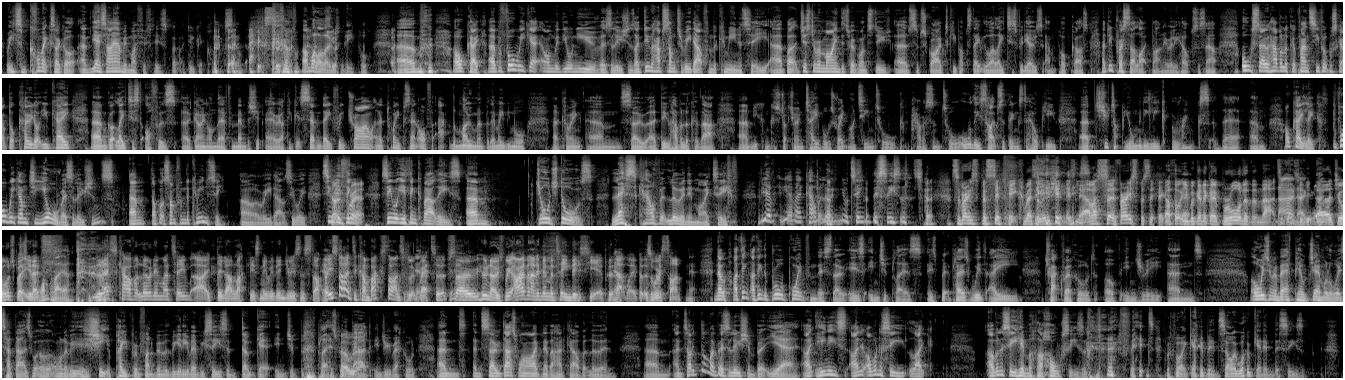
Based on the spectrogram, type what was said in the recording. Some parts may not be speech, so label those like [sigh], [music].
read some comics I got. And yes, I am in my 50s, but I do get comics still. [laughs] Excellent. [laughs] I'm one of those people. Um, okay, uh, before we get on with your New Year resolutions, I do have some to read out from the community. Uh, but just a reminder to everyone to do uh, subscribe to keep up to date with our latest videos and podcasts. I do press that like button, it really helps us out. Also, have a look at fantasyfootballscout.co.uk. Um, we've got latest offers uh, going on there for membership area. I think it's seven day free trial and a 20% off at the moment, but there may be more uh, coming. Um, so uh, do have a look at that. Um, you can construct your own tables, rate my team tool, comparison tool, all these types of things to help you uh, shoot up your mini league ranks there. Um, okay, Lee, before we come to your resolutions, um, I've got some from the community. I'll read out. See what you, see what you think. It. See what you think about these. Um, George Dawes, less Calvert Lewin in my team. Have you ever, have you ever had Calvert Lewin in your team this season? [laughs] It's a very specific resolution, [laughs] isn't it? That's very specific. I thought yeah. you were going to go broader than that, no, no, you. Uh, George. But you know, one player [laughs] less Calvert Lewin in my team. Uh, he's been unlucky, isn't he, with injuries and stuff. Yeah. But he's starting to come back, starting to look yeah. better. So who knows? We I haven't had him in my team this year, put it that way. But there's always time. Yeah. No, I think I think the broad point from this though is injured players, is players with a track record of injury and I always remember FPL General always had that as well. I want to be a sheet of paper in front of him at the beginning of every season. Don't get injured [laughs] players with oh, a bad yeah. injury record, and and so that's why I've never had Calvert Lewin. Um, and so not my resolution, but yeah, I, he needs. I, I want to see like I want to see him [laughs] the whole season [laughs] fit before I get him in. So I won't get him this season.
